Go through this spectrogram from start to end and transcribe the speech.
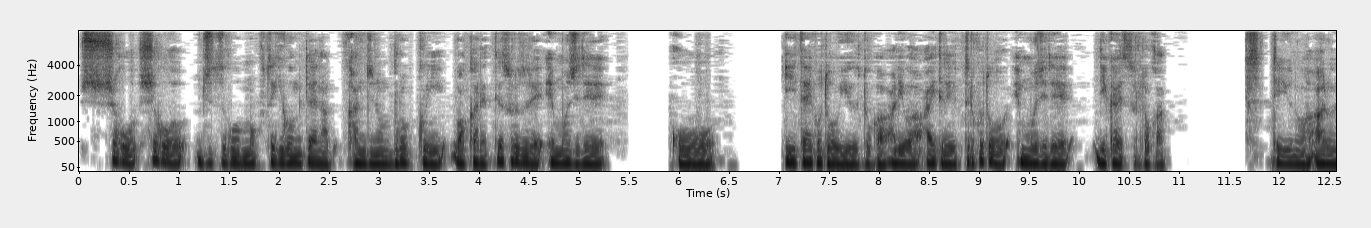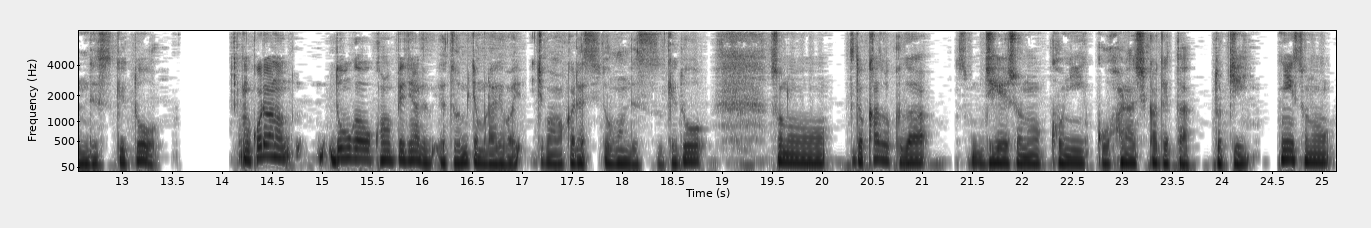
主語、主語、述語、目的語みたいな感じのブロックに分かれて、それぞれ絵文字で、こう、言いたいことを言うとか、あるいは相手が言ってることを絵文字で理解するとか、っていうのはあるんですけど、これはあの、動画をこのページにあるやつを見てもらえれば一番分かりやすいと思うんですけど、その、家族が自閉症の子にこう話しかけた時に、その、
